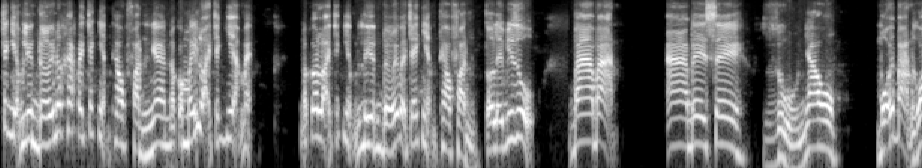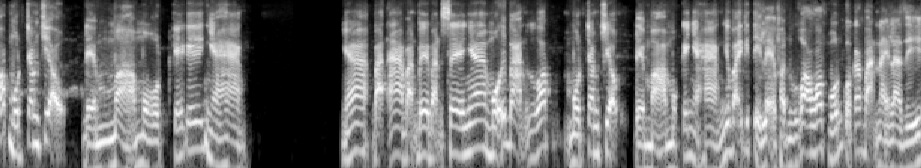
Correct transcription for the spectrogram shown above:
trách nhiệm liên đới nó khác với trách nhiệm theo phần nha nó có mấy loại trách nhiệm ấy. Nó có loại trách nhiệm liên đới và trách nhiệm theo phần. Tôi lấy ví dụ ba bạn A B C rủ nhau mỗi bạn góp 100 triệu để mở một cái cái nhà hàng nhá. Bạn A bạn B bạn C nhá. Mỗi bạn góp 100 triệu để mở một cái nhà hàng. Như vậy cái tỷ lệ phần góp, góp vốn của các bạn này là gì?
